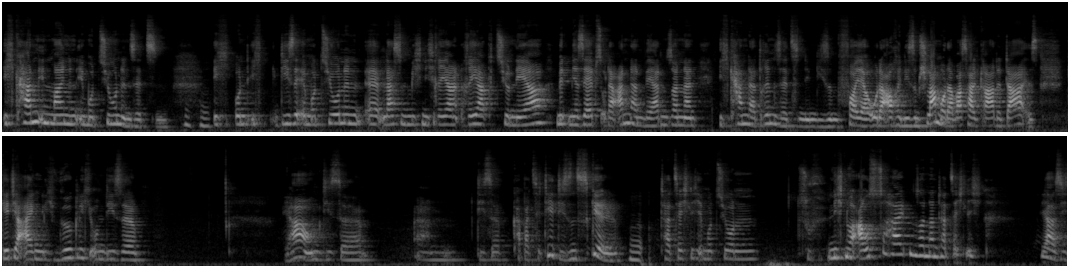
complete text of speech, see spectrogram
ich kann in meinen Emotionen sitzen. Mhm. Ich, und ich, diese Emotionen äh, lassen mich nicht rea reaktionär mit mir selbst oder anderen werden, sondern ich kann da drin sitzen in diesem Feuer oder auch in diesem Schlamm oder was halt gerade da ist. Geht ja eigentlich wirklich um diese ja, um diese, ähm, diese Kapazität, diesen Skill, ja. tatsächlich Emotionen zu, nicht nur auszuhalten, sondern tatsächlich, ja, sie,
